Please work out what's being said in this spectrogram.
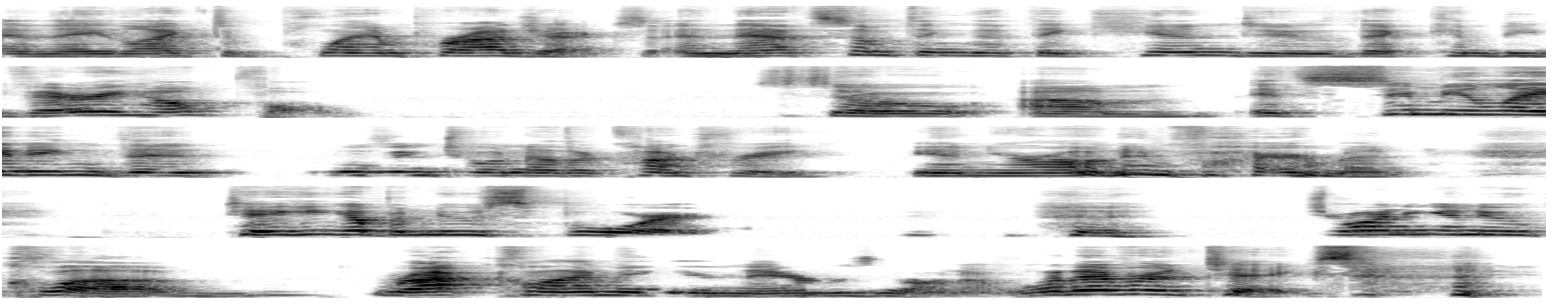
and they like to plan projects and that's something that they can do that can be very helpful. So um, it's simulating the moving to another country in your own environment taking up a new sport joining a new club rock climbing in arizona whatever it takes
